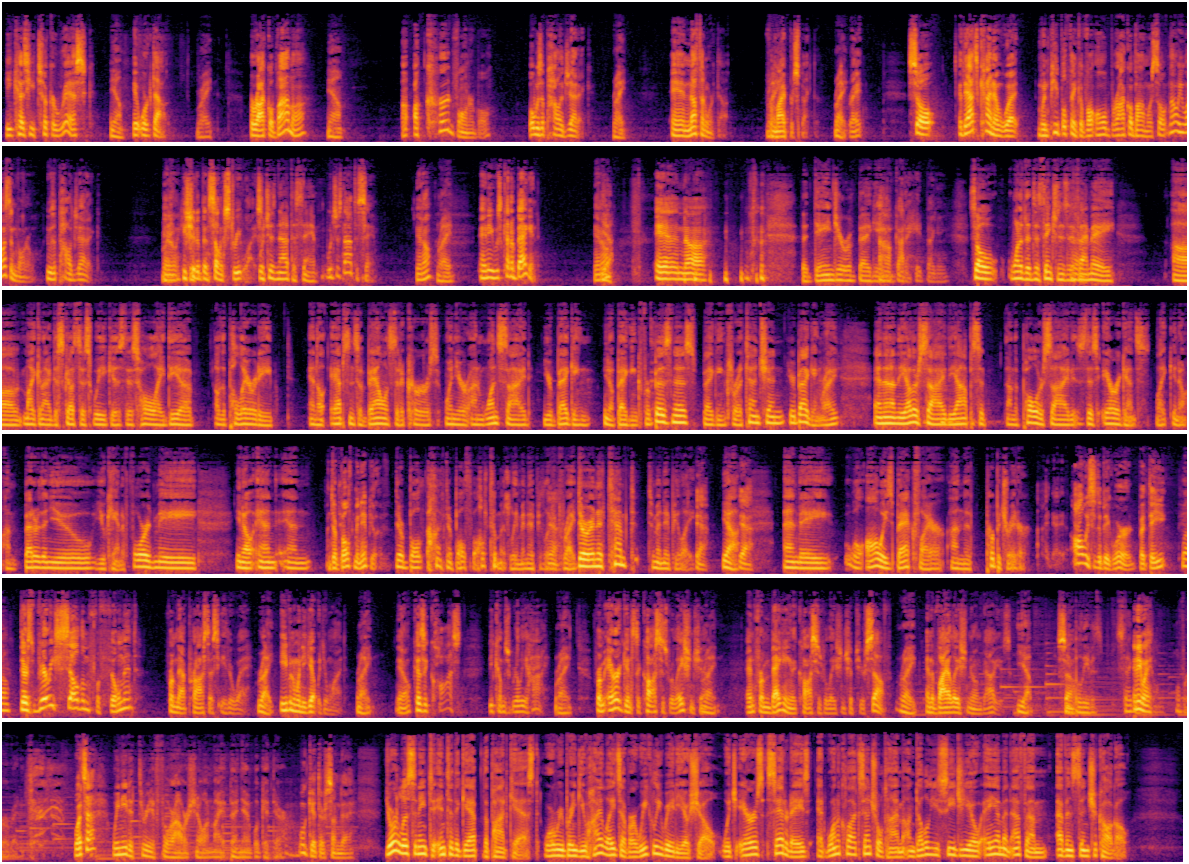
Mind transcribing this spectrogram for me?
because he took a risk, Yeah. it worked out. Right. Barack Obama Yeah. uh, occurred vulnerable, but was apologetic, Right. and nothing worked out from Right. my perspective. Right. right? So that's kind of what when people think of oh Barack Obama was so no he wasn't vulnerable he was apologetic. You know he should have been selling streetwise, which, is not the same. Which is not the same, you know. Right. And he was kind of begging, you know. Yeah. And uh, The danger of begging. oh god, I hate begging. So one of the distinctions, if I may, uh, Mike and I discussed this week is this whole idea of the polarity and the absence of balance that occurs when you're on one side, you're begging, you know, begging for business, begging for attention, you're begging, right? And then on the other side, the opposite, on the polar side, is this arrogance, like, you know, I'm better than you, you can't afford me, you know, and, and They're both manipulative. they're both they're both ultimately manipulative, Yeah. right? They're an attempt to manipulate. Yeah, Yeah. yeah. And they will always backfire on the perpetrator. Always is a big word, but they Well, there's very seldom fulfillment from that process either way. right, Even when you get what you want, right, you know, because it cost becomes really high. right, From arrogance, the cost is relationship. Right. And from begging, the cost is relationship to yourself right. and a violation of your own values. Yep. So- I believe it's segment Anyway. over already. What's that? we need a three to four hour show, in my opinion. We'll get there. We'll get there someday. You're listening to Into the Gap, the podcast, where we bring you highlights of our weekly radio show, which airs Saturdays at 1 o'clock Central Time on WCGO AM and FM, Evanston, Chicago.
